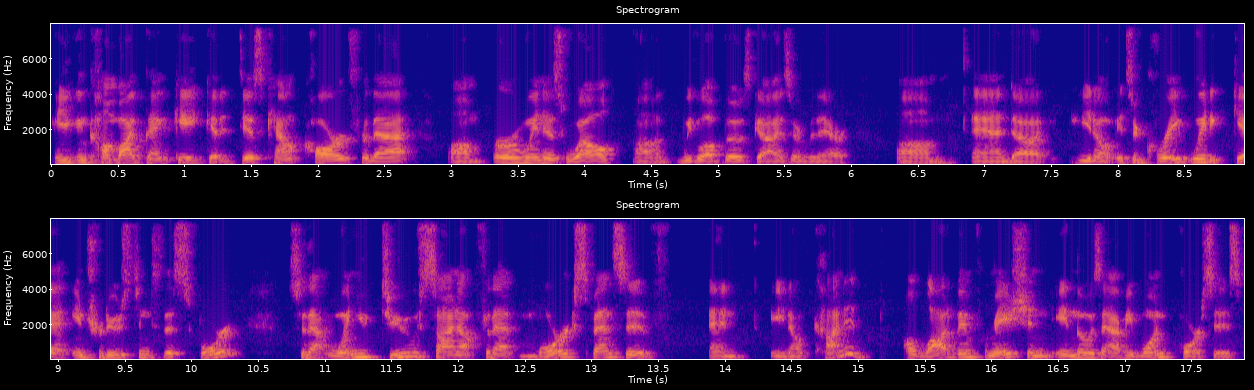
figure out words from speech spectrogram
you can come by bentgate get a discount card for that um, irwin as well uh, we love those guys over there. Um, and uh, you know it's a great way to get introduced into the sport so that when you do sign up for that more expensive and you know kind of a lot of information in those Avi One courses,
